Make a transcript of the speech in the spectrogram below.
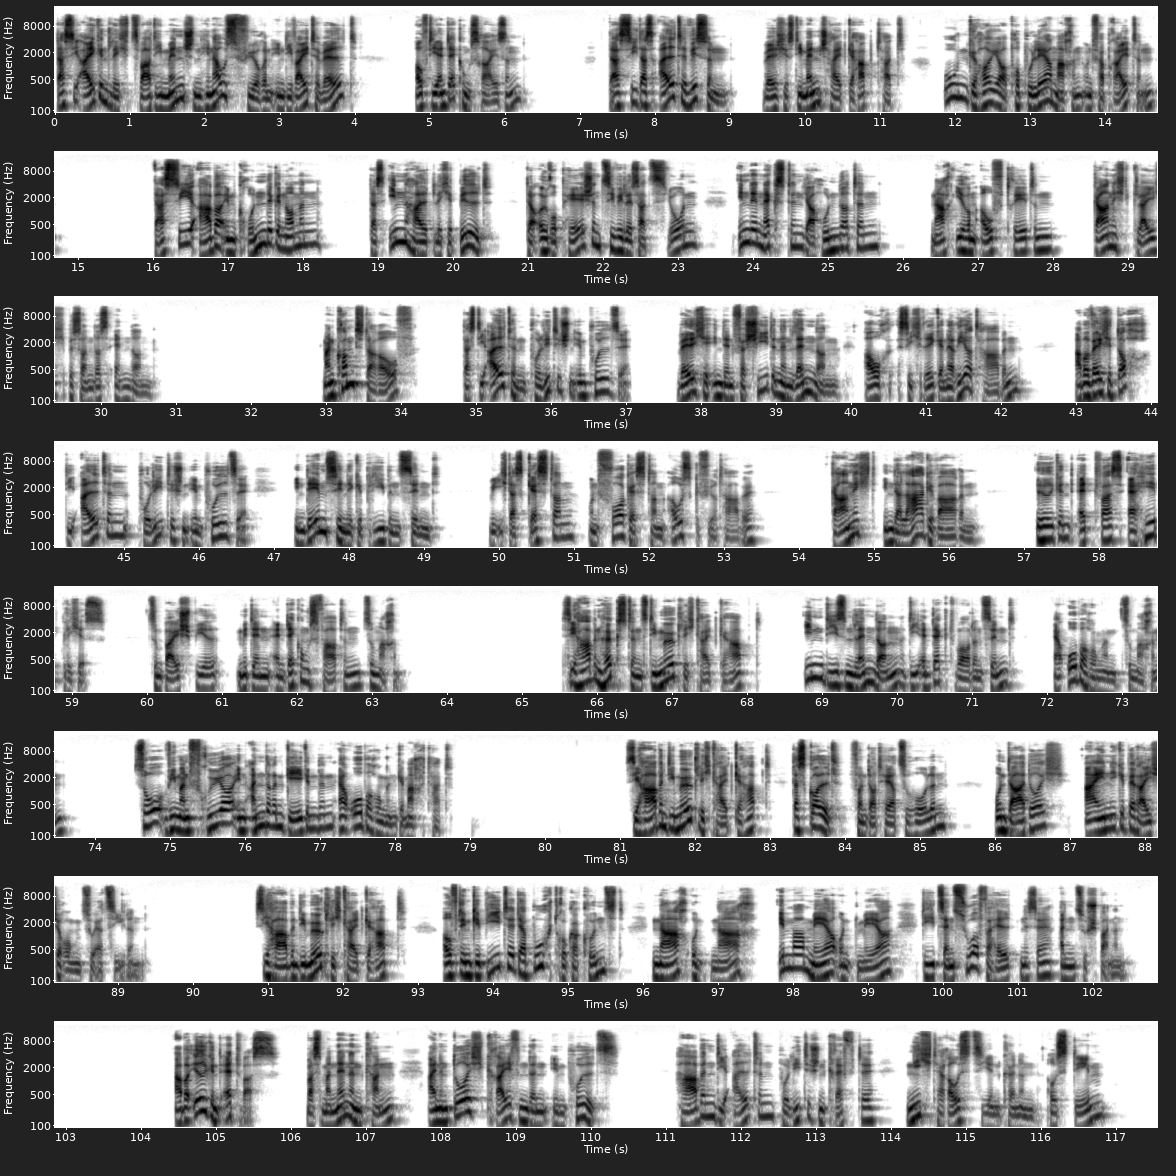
dass sie eigentlich zwar die Menschen hinausführen in die weite Welt, auf die Entdeckungsreisen, dass sie das alte Wissen, welches die Menschheit gehabt hat, ungeheuer populär machen und verbreiten, dass sie aber im Grunde genommen das inhaltliche Bild der europäischen Zivilisation in den nächsten Jahrhunderten nach ihrem Auftreten gar nicht gleich besonders ändern. Man kommt darauf, dass die alten politischen Impulse, welche in den verschiedenen Ländern auch sich regeneriert haben, aber welche doch die alten politischen Impulse in dem Sinne geblieben sind, wie ich das gestern und vorgestern ausgeführt habe, gar nicht in der Lage waren, irgendetwas Erhebliches zum Beispiel mit den Entdeckungsfahrten zu machen. Sie haben höchstens die Möglichkeit gehabt, in diesen Ländern, die entdeckt worden sind, Eroberungen zu machen, so wie man früher in anderen Gegenden Eroberungen gemacht hat. Sie haben die Möglichkeit gehabt, das Gold von dorther zu holen und dadurch einige Bereicherungen zu erzielen. Sie haben die Möglichkeit gehabt, auf dem Gebiete der Buchdruckerkunst nach und nach immer mehr und mehr die Zensurverhältnisse anzuspannen. Aber irgendetwas, was man nennen kann, einen durchgreifenden Impuls, haben die alten politischen Kräfte nicht herausziehen können aus dem,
